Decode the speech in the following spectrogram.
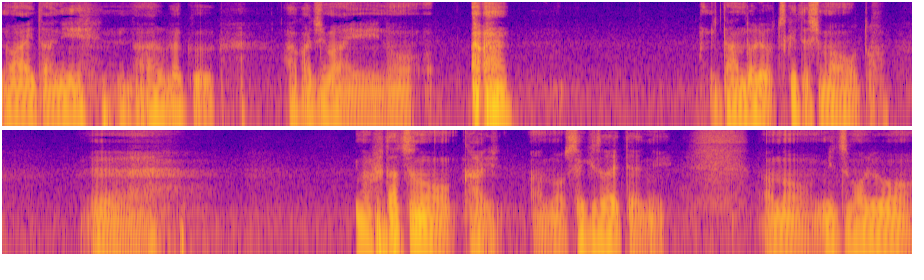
の間になるべく墓じまいの 段取りをつけてしまおうと、えー、今2つの会あの石材店にあの見積もりを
